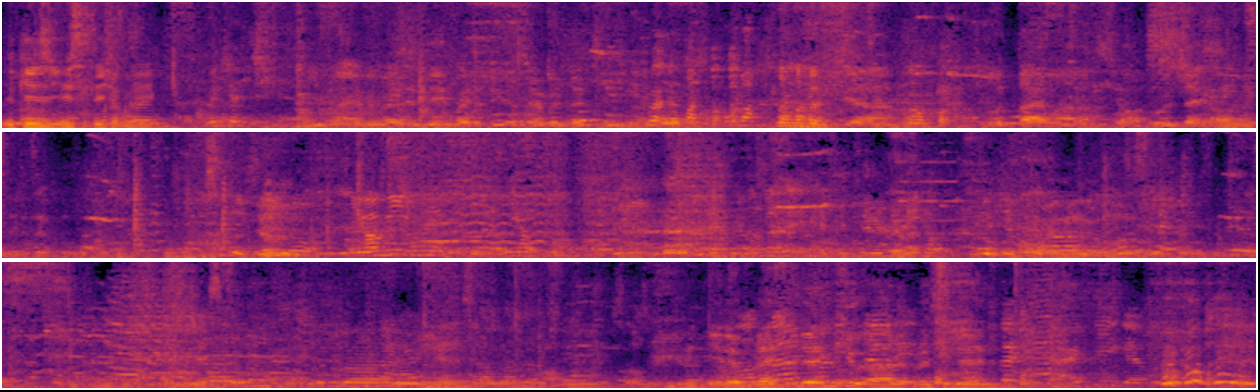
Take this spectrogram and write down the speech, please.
You can use station for him. Lepas sekolah. No time ah. Project all. Eh, the president cute lah, the president. Okay,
